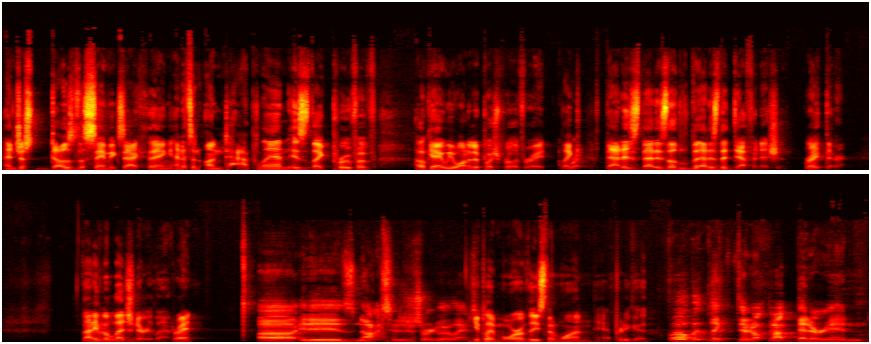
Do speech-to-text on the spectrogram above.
and just does the same exact thing, and it's an untapped land, is like proof of okay, we wanted to push proliferate. Like Right. that is that is the that is the definition right there. It's not even a legendary land, right? uh, it is not. It is just regular land. You can play more of these than one. Yeah, pretty good. Well, but like they're not, they're not better in.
